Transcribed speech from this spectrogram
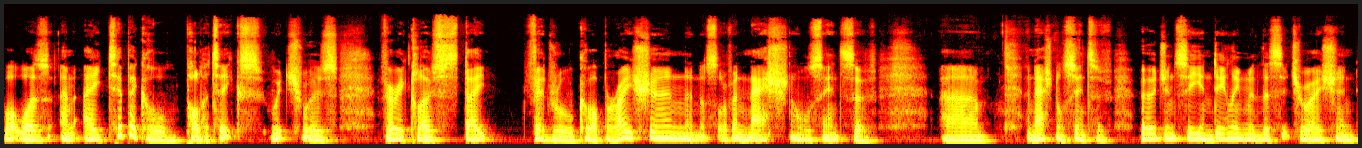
what was an atypical politics, which was very close state federal cooperation and a sort of a national sense of um, a national sense of urgency in dealing with the situation,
